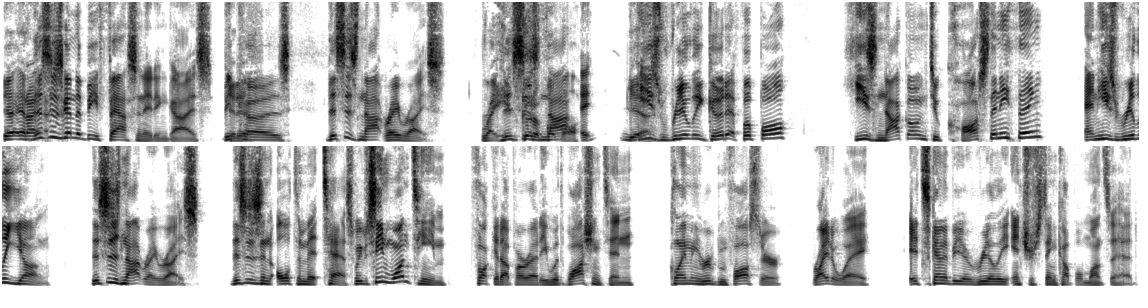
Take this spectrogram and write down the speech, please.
Yeah, and this is going to be fascinating, guys, It is. because this is not Ray Rice. Right. He's this good is at football. not. eh, Yeah. He's really good at football. He's not going to cost anything, and he's really young. This is not Ray Rice. This is an ultimate test. We've seen one team fuck it up already with Washington claiming Reuben Foster right away. It's going to be a really interesting couple months ahead.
